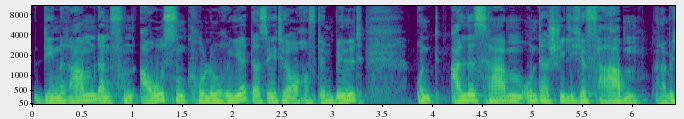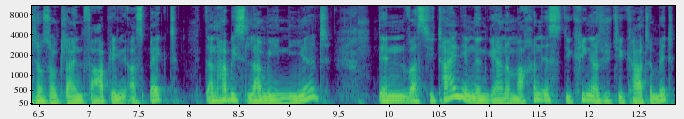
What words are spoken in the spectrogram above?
den Rahmen dann von außen koloriert, das seht ihr auch auf dem Bild. Und alles haben unterschiedliche Farben. Dann habe ich noch so einen kleinen farblichen Aspekt. Dann habe ich es laminiert, denn was die Teilnehmenden gerne machen, ist, die kriegen natürlich die Karte mit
